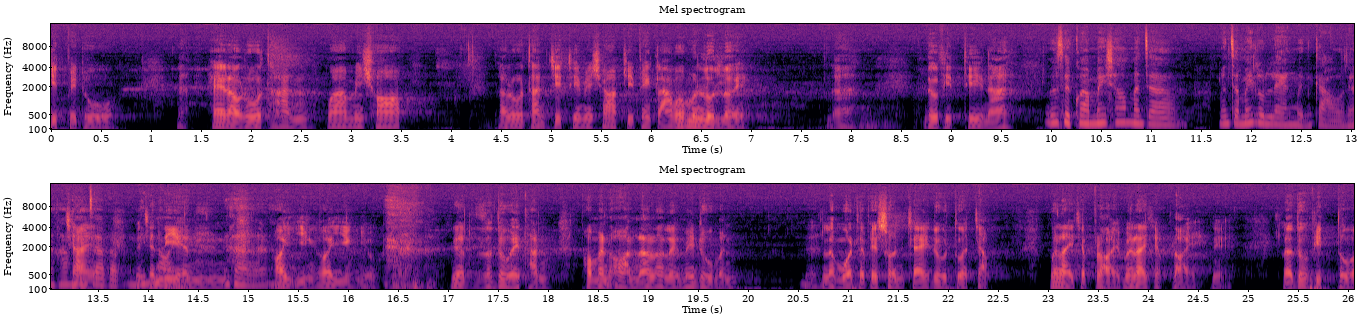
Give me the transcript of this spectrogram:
จิตไปดูนะให้เรารู้ทันว่าไม่ชอบ ถ้ารู้ทันจิตที่ไม่ชอบจิตเป็นกลางเพราะมันหลุดเลยนะดูผิดที่นะ รู้สึกความไม่ชอบมันจะมันจะไม่รุนแรงเหมือนเก่านะคะใช่มัจะแบบมันนิดจะหน่อยเนียนค่ะอ้อยอิงอ้อยอิงอยู่ เนี่ยเราดูให้ทันพอมันอ่อนนะเราเลยไม่ดูมันเรามัวแต่ไปสนใจดูตัวจับ เมื่อไหร่จะปล่อย เมื่อไหร่จะปล่อยเนี่ย เราดูผิดตัว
